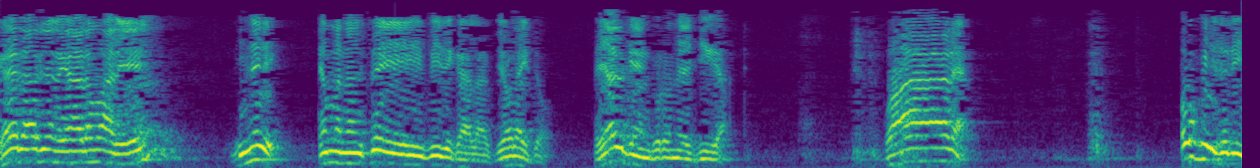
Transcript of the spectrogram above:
ကဲဒါဖြင့်တရားဓမ္မတွေဒီနေ့အမှန်တန်စိတ်ပြီးဒီကလာပြောလိုက်တော့ဘုရားခင်ကိုရမေကြီးကဝါတဲ့ဥက္ကိသတိ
